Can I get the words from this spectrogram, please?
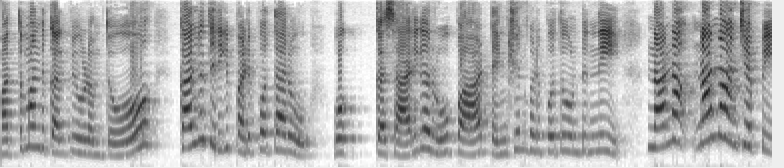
మత్తుమందు కలిపి ఇవ్వడంతో కళ్ళు తిరిగి పడిపోతారు. ఒక్కసారిగా రూప టెన్షన్ పడిపోతూ ఉంటుంది. నాన్న నాన్న అని చెప్పి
